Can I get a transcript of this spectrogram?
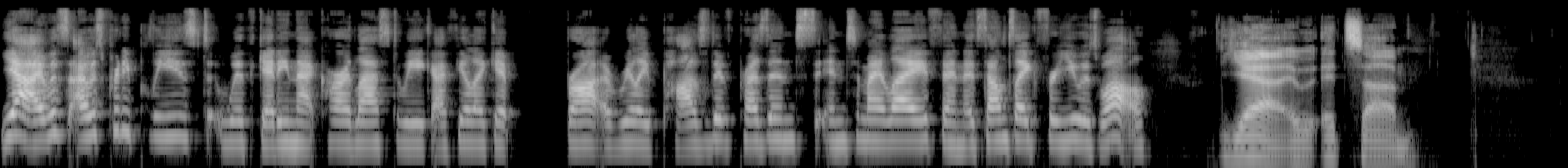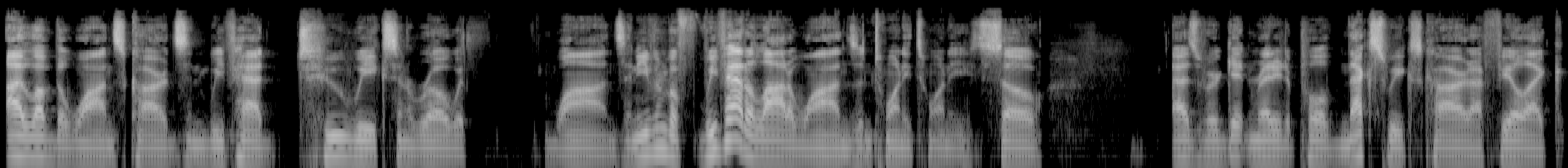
yeah, I was I was pretty pleased with getting that card last week. I feel like it brought a really positive presence into my life and it sounds like for you as well. Yeah, it, it's um I love the wands cards, and we've had two weeks in a row with wands, and even before we've had a lot of wands in 2020. So as we're getting ready to pull next week's card, I feel like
